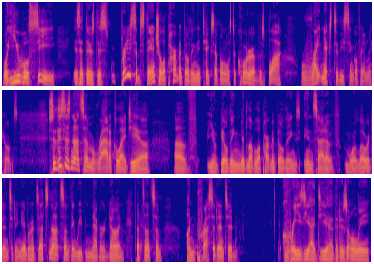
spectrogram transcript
what you will see is that there's this pretty substantial apartment building that takes up almost a quarter of this block right next to these single family homes. So this is not some radical idea of you know building mid-level apartment buildings inside of more lower density neighborhoods. That's not something we've never done. That's not some unprecedented crazy idea that is only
